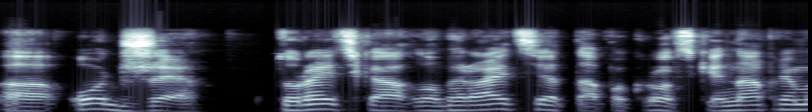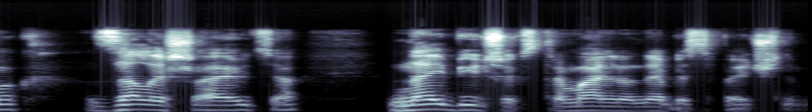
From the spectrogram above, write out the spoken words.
А, отже, турецька агломерація та Покровський напрямок залишаються найбільш екстремально небезпечними.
